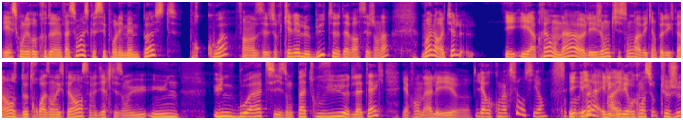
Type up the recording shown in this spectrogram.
Et est-ce qu'on les recrute de la même façon? Est-ce que c'est pour les mêmes postes? Pourquoi? Enfin, genre, quel est le but d'avoir ces gens-là? Moi, à l'heure actuelle, Et, et après, on a euh, les gens qui sont avec un peu d'expérience, 2-3 ans d'expérience, ça veut dire qu'ils ont eu une, une boîte, ils n'ont pas tout vu euh, de la tech. Et après, on a les. euh, Les reconversions aussi. Hein. Et, voilà, et les, Ouais. et les reconversions que je,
